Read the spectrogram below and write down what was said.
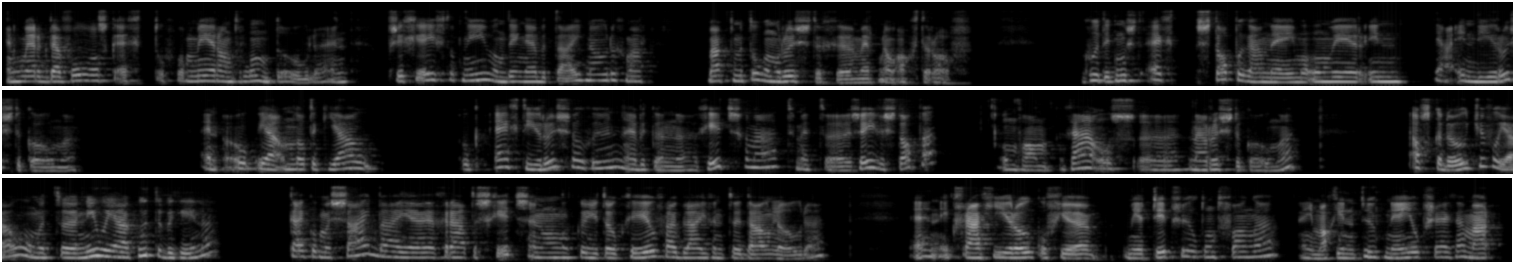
En ik merk daarvoor was ik echt toch wat meer aan het ronddolen. En op zich geeft dat niet, want dingen hebben tijd nodig. Maar maakte me toch onrustig, uh, merk nou achteraf. Goed, ik moest echt stappen gaan nemen om weer in, ja, in die rust te komen. En ook, ja, omdat ik jou ook echt die rust zou gun, heb ik een uh, gids gemaakt met uh, zeven stappen om van chaos naar rust te komen. Als cadeautje voor jou om het nieuwe jaar goed te beginnen. Kijk op mijn site bij gratis gids en dan kun je het ook geheel vrijblijvend downloaden. En ik vraag je hier ook of je meer tips wilt ontvangen. En je mag hier natuurlijk nee op zeggen, maar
